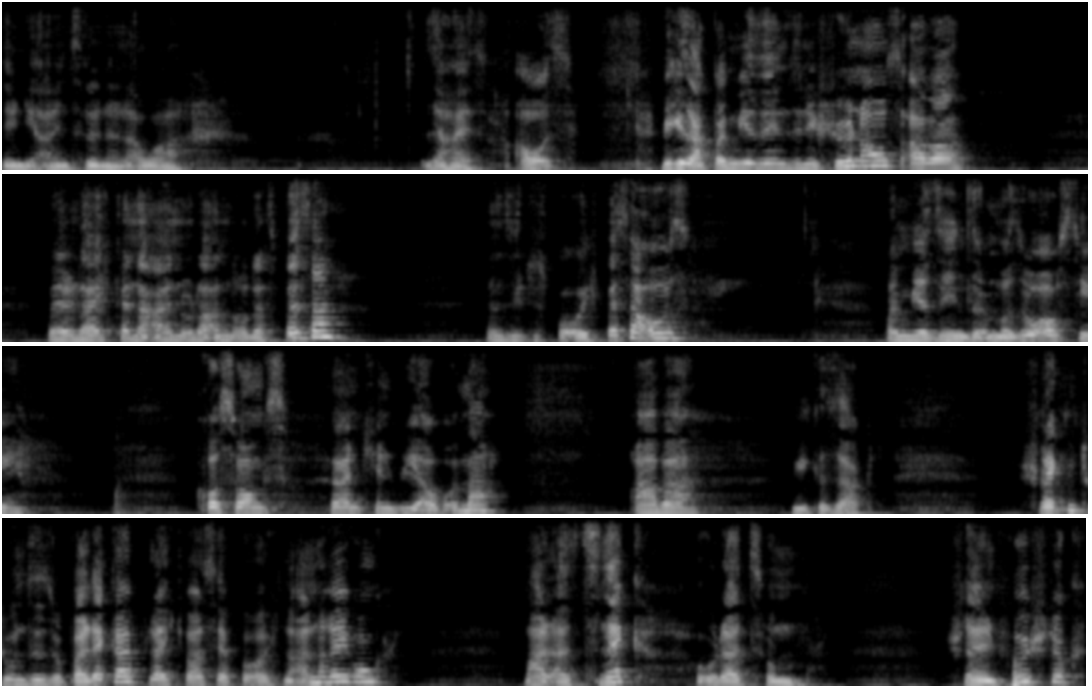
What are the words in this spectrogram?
sehen die einzelnen Auer sehr heiß aus. Wie gesagt, bei mir sehen sie nicht schön aus, aber vielleicht kann der ein oder andere das besser. Dann sieht es bei euch besser aus. Bei mir sehen sie immer so aus, die Croissants, Hörnchen, wie auch immer. Aber wie gesagt, schmecken tun sie super lecker. Vielleicht war es ja für euch eine Anregung. Mal als Snack oder zum schnellen Frühstück,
